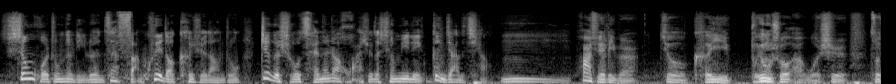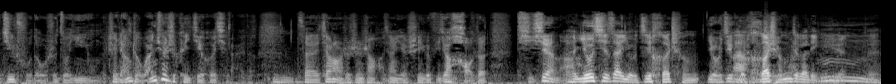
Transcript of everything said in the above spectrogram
生活中的理论再反馈到科学当中，这个时候才能让化学的生命力更加的强。嗯，化学里边儿就可以不用说啊，我是做基础的，我是做应用的，这两者完全是可以结合起来的。嗯在姜老师身上好像也是一个比较好的体现了啊啊，。尤其在有机合成、有机合成啊合成这个领域，嗯对。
